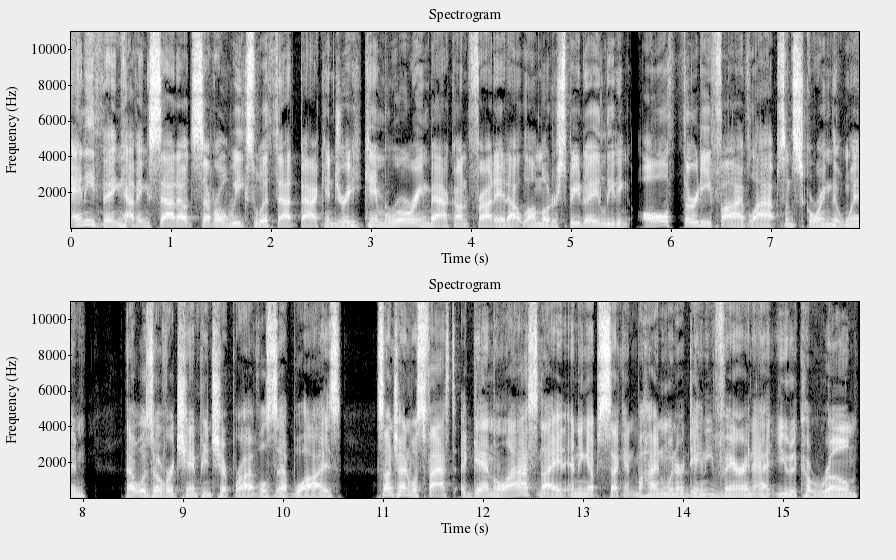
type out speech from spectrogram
anything, having sat out several weeks with that back injury. He came roaring back on Friday at Outlaw Motor Speedway, leading all 35 laps and scoring the win. That was over championship rival Zeb Wise. Sunshine was fast again last night, ending up second behind winner Danny Varin at Utica Rome.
